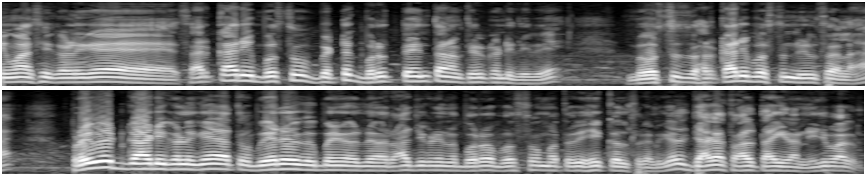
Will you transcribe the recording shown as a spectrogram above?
ನಿವಾಸಿಗಳಿಗೆ ಸರ್ಕಾರಿ ಬಸ್ಸು ಬೆಟ್ಟಕ್ಕೆ ಬರುತ್ತೆ ಅಂತ ನಾವು ತಿಳ್ಕೊಂಡಿದ್ದೀವಿ. ಬಸ್ಸು ಸರ್ಕಾರಿ ಬಸ್ಸು ನಿಲ್ಲಿಸಲ್ಲ ಪ್ರೈವೇಟ್ ಗಾಡಿಗಳಿಗೆ ಅಥವಾ ಬೇರೆ ರಾಜ್ಯಗಳಿಂದ ಬರೋ ಬಸ್ಸು ಮತ್ತು ವೆಹಿಕಲ್ಸ್ಗಳಿಗೆ ಜಾಗ ಸಾಲ್ತಾ ಇಲ್ಲ, ನಿಜವಾಗ್ಲೂ.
